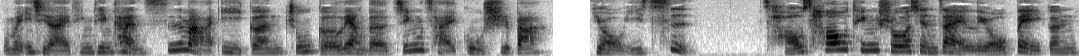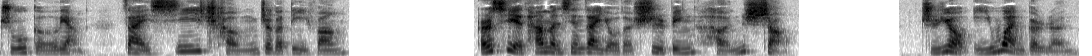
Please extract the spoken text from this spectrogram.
我们一起来听听看司马懿跟诸葛亮的精彩故事吧。有一次。曹操听说现在刘备跟诸葛亮在西城这个地方，而且他们现在有的士兵很少，只有一万个人，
